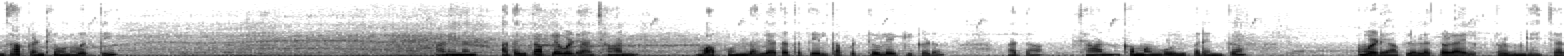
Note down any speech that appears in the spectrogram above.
झाकण ठेवून वरती. आणि नं आता इथं आपल्या वड्या छान वाफून झाल्यात. आता तेल तापत ठेवलं एकीकडं. आता छान खमंग होईपर्यंत वड्या आपल्याला तळायला तळून घ्यायच्यात.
